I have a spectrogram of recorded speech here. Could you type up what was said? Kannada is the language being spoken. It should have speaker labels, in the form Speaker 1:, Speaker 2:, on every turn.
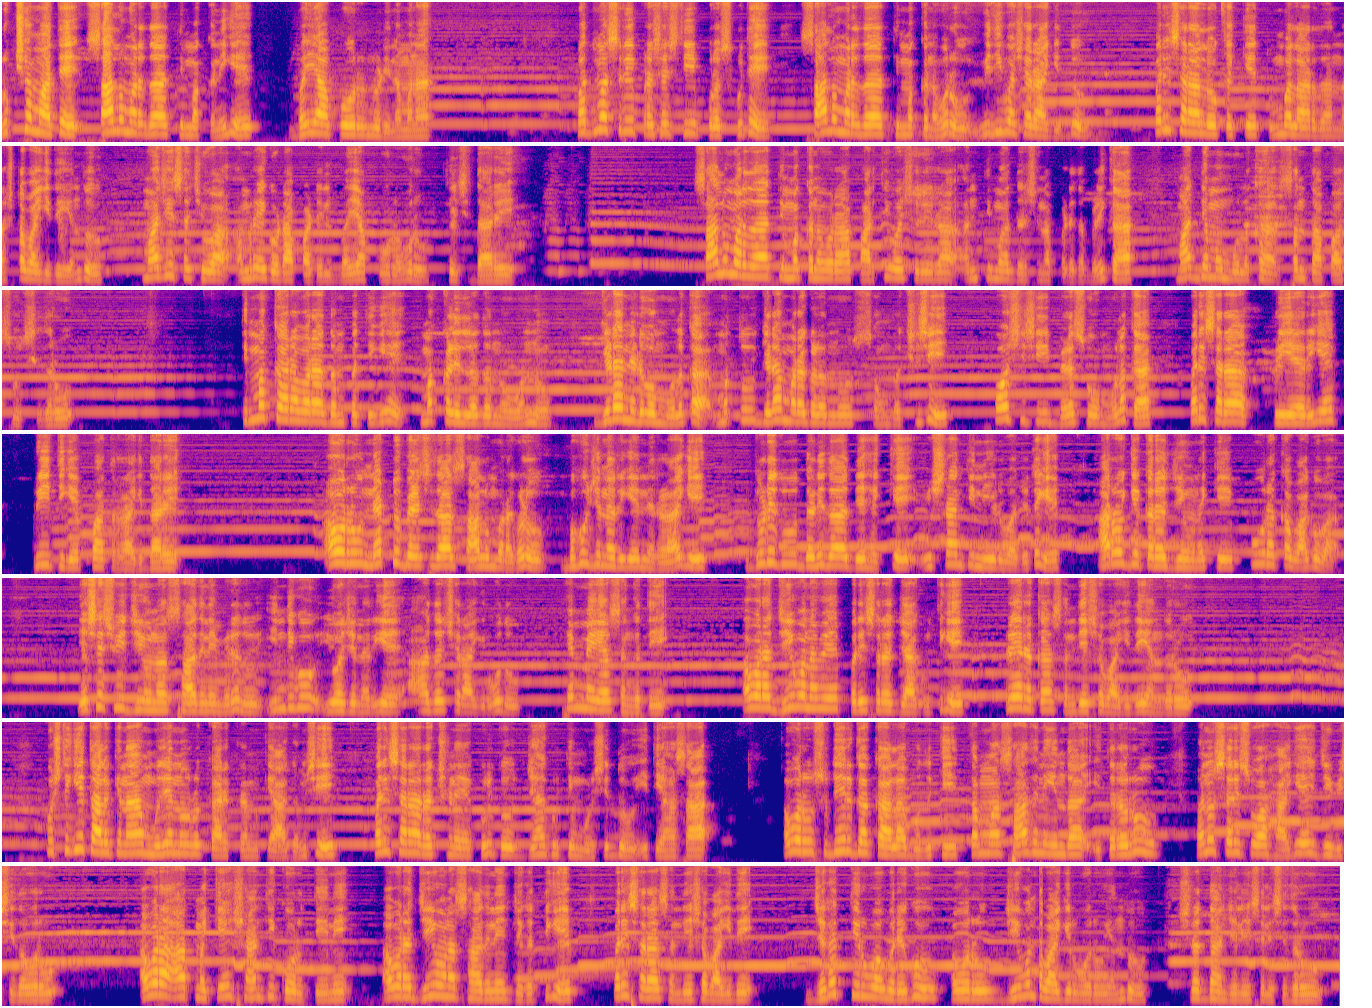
Speaker 1: ವೃಕ್ಷ ಮಾತೆ ಸಾಲು ಮರದ ತಿಮ್ಮಕ್ಕನಿಗೆ ಬಯ್ಯಾಪುರ್ ನುಡಿ ನಮನ. ಪದ್ಮಶ್ರೀ ಪ್ರಶಸ್ತಿ ಪುರಸ್ಕೃತೆ ಸಾಲುಮರದ ತಿಮ್ಮಕ್ಕನವರು ವಿಧಿವಶರಾಗಿದ್ದು, ಪರಿಸರ ಲೋಕಕ್ಕೆ ತುಂಬಲಾರದ ನಷ್ಟವಾಗಿದೆ ಎಂದು ಮಾಜಿ ಸಚಿವ ಅಮರೇಗೌಡ ಪಾಟೀಲ್ ಬಯ್ಯಾಪುರ್ ಅವರು ತಿಳಿಸಿದ್ದಾರೆ. ಸಾಲುಮರದ ತಿಮ್ಮಕ್ಕನವರ ಪಾರ್ಥಿವ ಶರೀರ ಅಂತಿಮ ದರ್ಶನ ಪಡೆದ ಬಳಿಕ ಮಾಧ್ಯಮ ಮೂಲಕ ಸಂತಾಪ ಸೂಚಿಸಿದರು. ತಿಮ್ಮಕ್ಕರವರ ದಂಪತಿಗೆ ಮಕ್ಕಳಿಲ್ಲದ ನೋವನ್ನು ಗಿಡ ನೆಡುವ ಮೂಲಕ ಮತ್ತು ಗಿಡ ಮರಗಳನ್ನು ಸಂರಕ್ಷಿಸಿ ಪೋಷಿಸಿ ಬೆಳೆಸುವ ಮೂಲಕ ಪರಿಸರ ಪ್ರಿಯರಿಗೆ ಪ್ರೀತಿಗೆ ಪಾತ್ರರಾಗಿದ್ದಾರೆ. ಅವರು ನೆಟ್ಟು ಬೆಳೆಸಿದ ಸಾಲು ಮರಗಳು ಬಹುಜನರಿಗೆ ನೆರಳಾಗಿ ದುಡಿದು ದಣಿದ ದೇಹಕ್ಕೆ ವಿಶ್ರಾಂತಿ ನೀಡುವ ಜೊತೆಗೆ ಆರೋಗ್ಯಕರ ಜೀವನಕ್ಕೆ ಪೂರಕವಾಗುವ ಯಶಸ್ವಿ ಜೀವನ ಸಾಧನೆ ಮೆರೆದು ಇಂದಿಗೂ ಯುವಜನರಿಗೆ ಆದರ್ಶರಾಗಿರುವುದು ಹೆಮ್ಮೆಯ ಸಂಗತಿ. ಅವರ ಜೀವನವೇ ಪರಿಸರ ಜಾಗೃತಿಗೆ ಪ್ರೇರಕ ಸಂದೇಶವಾಗಿದೆ ಎಂದರು. ಕುಷ್ಟಗಿ ತಾಲೂಕಿನ ಮುದೇನೂರು ಕಾರ್ಯಕ್ರಮಕ್ಕೆ ಆಗಮಿಸಿ ಪರಿಸರ ರಕ್ಷಣೆಯ ಕುರಿತು ಜಾಗೃತಿ ಮೂಡಿಸಿದ್ದು ಇತಿಹಾಸ. ಅವರು ಸುದೀರ್ಘ ಕಾಲ ಬದುಕಿ ತಮ್ಮ ಸಾಧನೆಯಿಂದ ಇತರರು ಅನುಸರಿಸುವ ಹಾಗೆ ಜೀವಿಸಿದವರು. ಅವರ ಆತ್ಮಕ್ಕೆ ಶಾಂತಿ ಕೋರುತ್ತೇನೆ. ಅವರ ಜೀವನ ಸಾಧನೆ ಜಗತ್ತಿಗೆ ಪರಿಸರ ಸಂದೇಶವಾಗಿದೆ. ಜಗತ್ತಿರುವವರೆಗೂ ಅವರು ಜೀವಂತವಾಗಿರುವರು ಎಂದು ಶ್ರದ್ಧಾಂಜಲಿ ಸಲ್ಲಿಸಿದರು.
